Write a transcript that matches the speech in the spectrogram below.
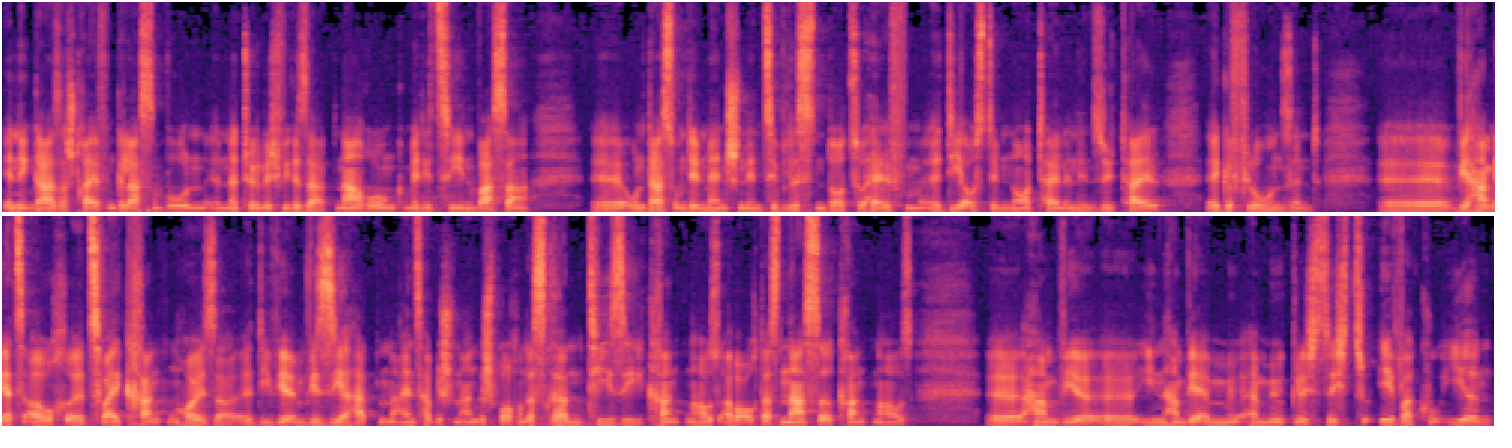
in den Gazastreifen gelassen wurden. Äh, natürlich, wie gesagt, Nahrung, Medizin, Wasser und das, um den Menschen, den Zivilisten dort zu helfen, die aus dem Nordteil in den Südteil geflohen sind. Äh, wir haben jetzt auch äh, zwei Krankenhäuser, äh, die wir im Visier hatten. Eins habe ich schon angesprochen, das Rantisi Krankenhaus, aber auch das Nasser Krankenhaus. haben wir, ihnen haben wir ermöglicht, sich zu evakuieren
